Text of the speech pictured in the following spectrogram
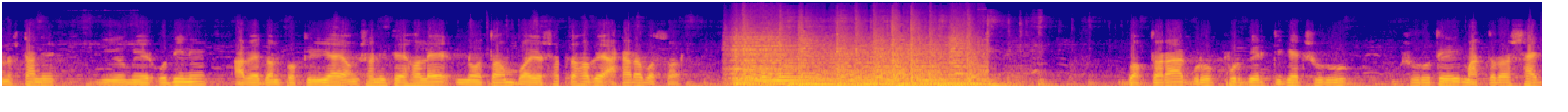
আনুষ্ঠানিক নিয়মের অধীনে আবেদন প্রক্রিয়ায় অংশ নিতে হলে ন্যূনতম বয়স হতে হবে আঠারো বছর। ভক্তরা গ্রুপ পূর্বের টিকিট শুরু, শুরুতেই মাত্র ষাট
